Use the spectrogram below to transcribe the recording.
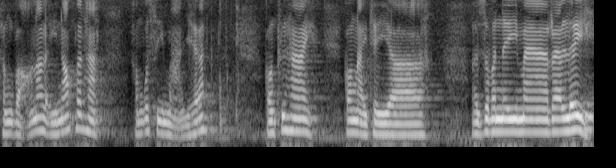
thân vỏ nó là inox hết ha không có xi mạ gì hết. Con thứ hai con này thì uh, Giovanni Marelli.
